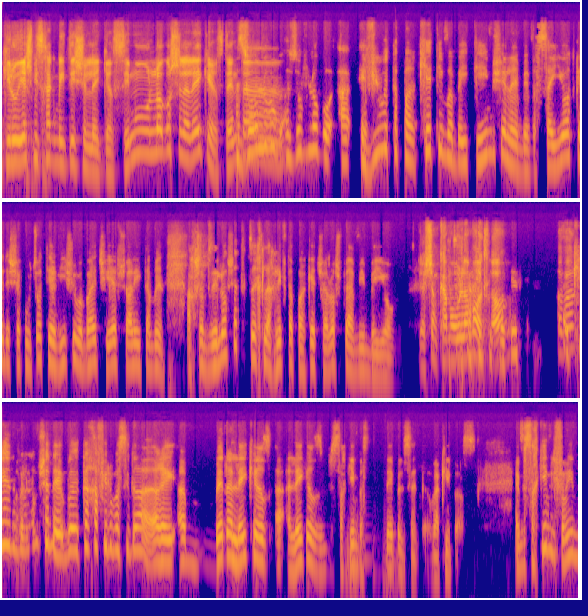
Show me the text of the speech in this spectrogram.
כאילו יש משחק ביתי של לייקרס, שימו לוגו של הלייקרס, תן את ה... עזוב לוגו, עזוב לוגו, הביאו את הפרקטים הביתיים שלהם במשאיות כדי שהקבוצות ירגישו בבית שיהיה אפשר להתאמן. עכשיו, זה לא שאתה צריך להחליף את הפרקט שלוש פעמים ביום. יש שם כמה אולמות, לא? אבל... כן, אבל לא משנה, ככה אפילו בסדרה, הרי בין הלייקרס, הלייקרס משחקים בסטייפל סנטר והקליפרס. הם משחקים לפעמים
